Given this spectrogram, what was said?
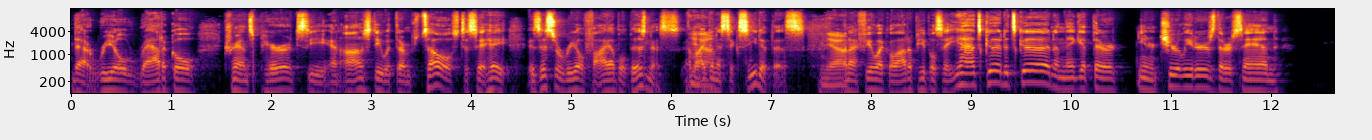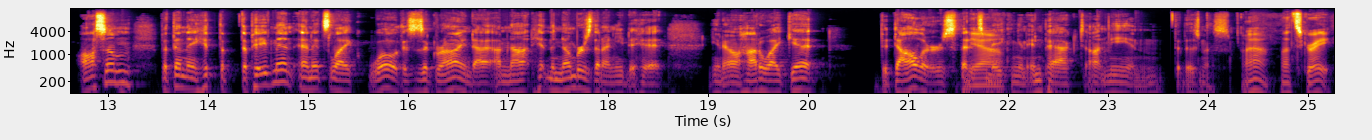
that real radical transparency and honesty with themselves to say, hey, is this a real viable business? Am yeah. I going to succeed at this? Yeah. And I feel like a lot of people say, yeah, it's good, it's good. And they get their you know cheerleaders that are saying, awesome. But then they hit the, the pavement and it's like, whoa, this is a grind. I, am not hitting the numbers that I need to hit. You know, how do I get the dollars that yeah. it's making an impact on me and the business? Wow, that's great.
